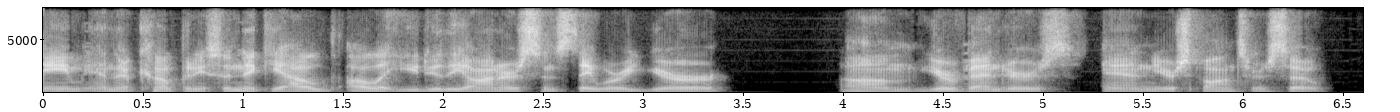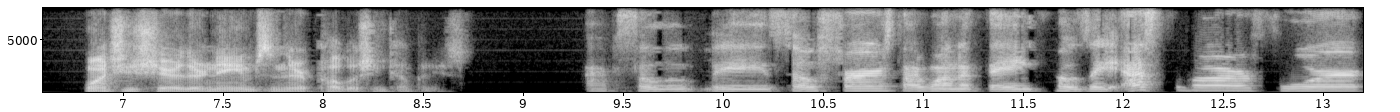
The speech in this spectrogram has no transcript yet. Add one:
name and their company. So nicky i'll, I'll let you do the honors since they were your um, your vendors and your sponsors. So why don't you share their names and their publishing companies Absolutely. So, first, I want to thank Jose Escobar for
